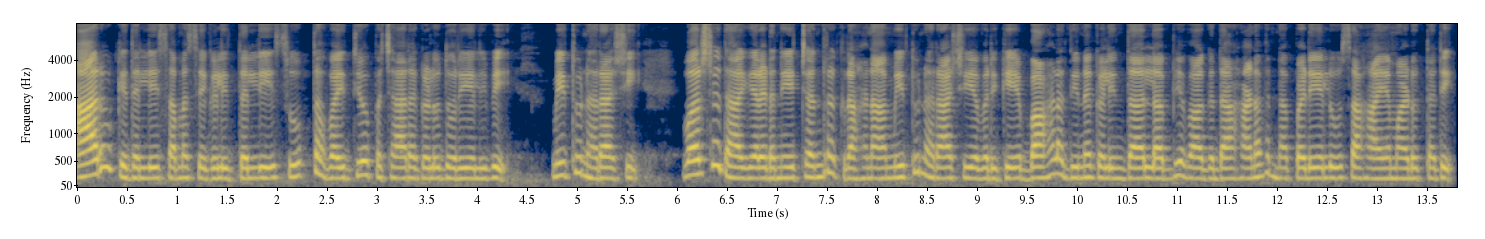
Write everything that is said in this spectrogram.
ಆರೋಗ್ಯದಲ್ಲಿ ಸಮಸ್ಯೆಗಳಿದ್ದಲ್ಲಿ ಸೂಕ್ತ ವೈದ್ಯೋಪಚಾರಗಳು ದೊರೆಯಲಿವೆ. ಮಿಥುನ ರಾಶಿ. ವರ್ಷದ ಎರಡನೇ ಚಂದ್ರಗ್ರಹಣ ಮಿಥುನ ರಾಶಿಯವರಿಗೆ ಬಹಳ ದಿನಗಳಿಂದ ಲಭ್ಯವಾಗದ ಹಣವನ್ನು ಪಡೆಯಲು ಸಹಾಯ ಮಾಡುತ್ತದೆ.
